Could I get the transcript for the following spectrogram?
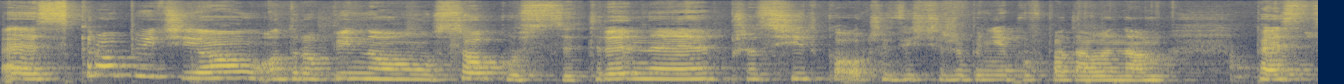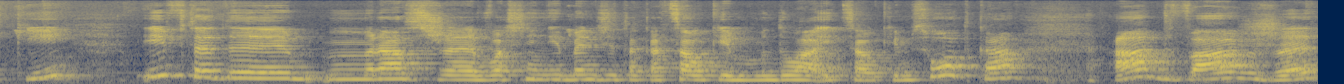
e, skropić ją odrobiną soku z cytryny, przez sitko oczywiście, żeby nie powpadały nam pestki. I wtedy mm, raz, że właśnie nie będzie taka całkiem mdła i całkiem słodka, a dwa, że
